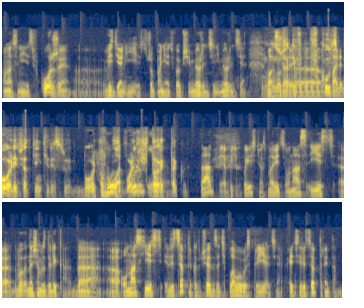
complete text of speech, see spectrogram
У нас они есть в коже, э, везде они есть, чтобы понять, вообще мерзнете, не мерзнете. Ну, все-таки э, вкус парит, боли все-таки интересует. Боль, вкус вот, боли, вкус что боли. это такое? Да, я поясню. Смотрите, у нас есть, э, начнем издалека, да, у нас есть рецепторы, которые отвечают за тепловое восприятие. Эти рецепторы, там,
